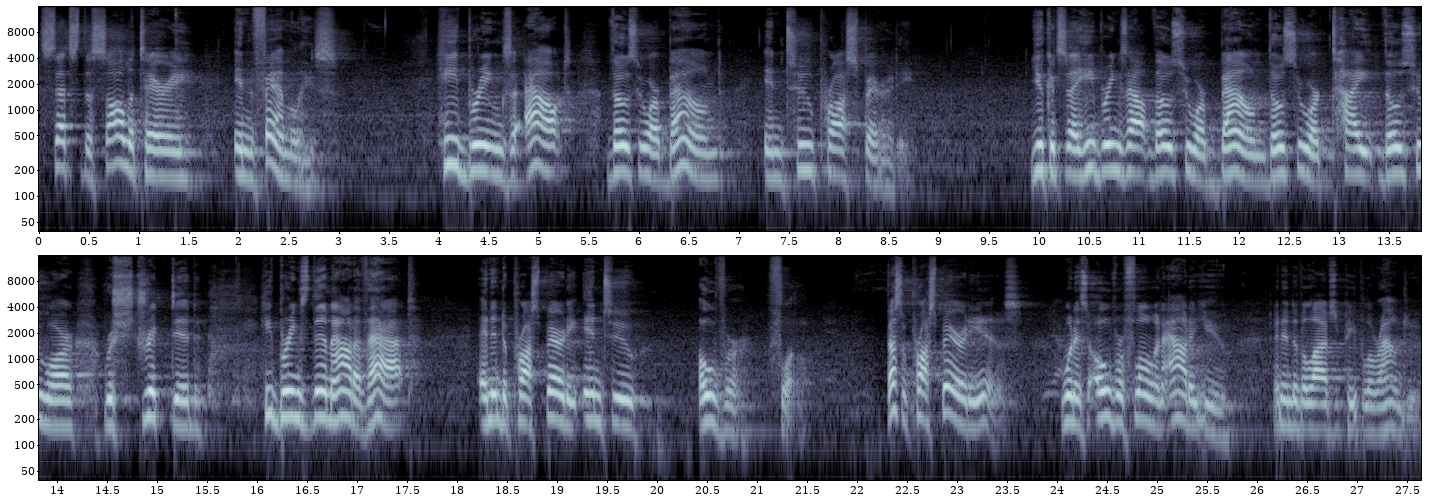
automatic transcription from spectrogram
sets the solitary in families. He brings out those who are bound into prosperity. You could say he brings out those who are bound, those who are tight, those who are restricted. He brings them out of that and into prosperity, into overflow. That's what prosperity is when it's overflowing out of you and into the lives of people around you.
